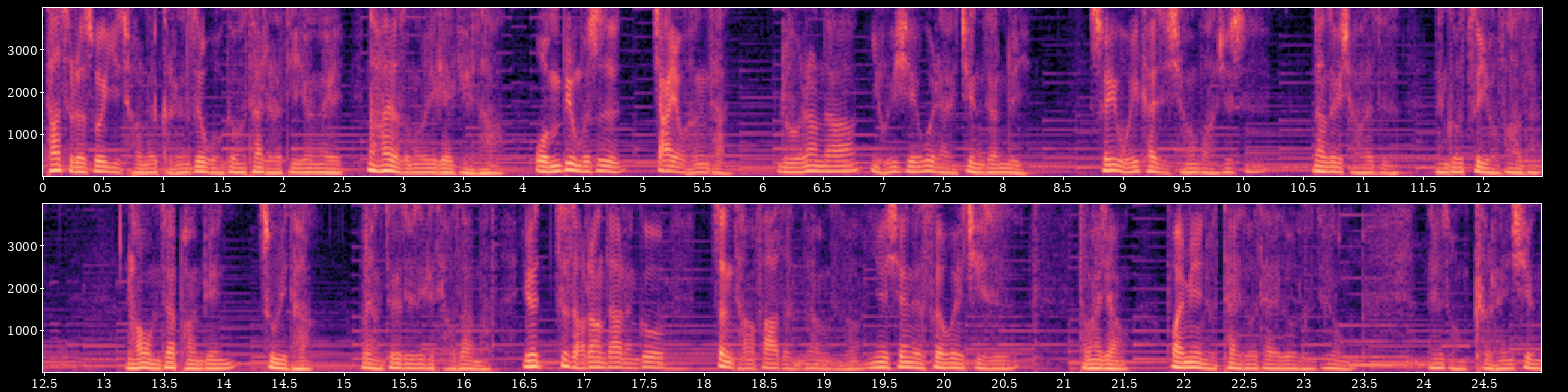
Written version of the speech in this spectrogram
他除了说遗传的可能是我跟我太太的 DNA，那还有什么东西可以给他？我们并不是家有恒产，如何让他有一些未来的竞争力？所以我一开始想法就是让这个小孩子能够自由发展，然后我们在旁边注意他。我想这个就是一个挑战嘛，因为至少让他能够正常发展这样子。因为现在的社会其实坦白讲，外面有太多太多的这种那种可能性，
